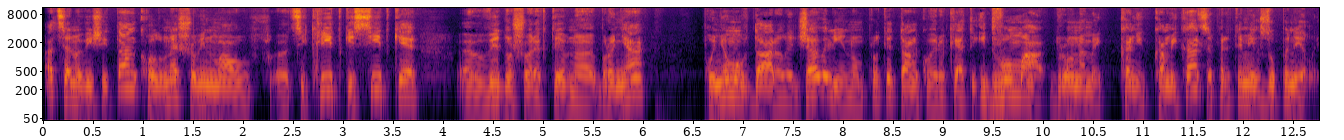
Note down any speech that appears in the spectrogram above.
А це новіший танк. Головне, що він мав е, ці клітки, сітки. Видно, що реактивна броня. По ньому вдарили джавеліном протитанкові ракети і двома дронами камікадзе перед тим їх зупинили.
